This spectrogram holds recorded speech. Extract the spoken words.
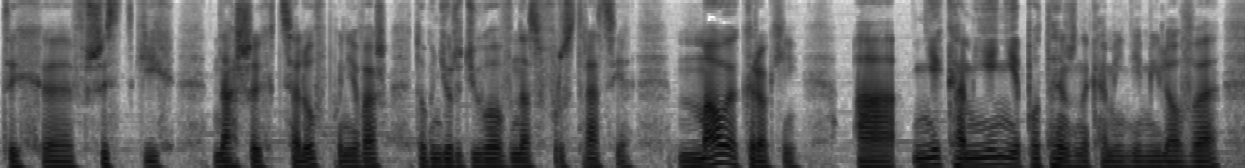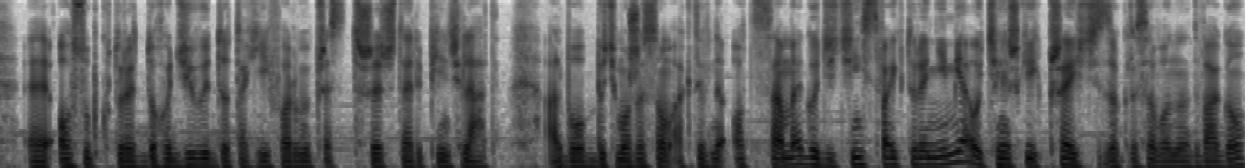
tych wszystkich naszych celów, ponieważ to będzie rodziło w nas frustrację. Małe kroki, a nie kamienie, potężne kamienie milowe e, osób, które dochodziły do takiej formy przez 3, 4, 5 lat, albo być może są aktywne od samego dzieciństwa i które nie miały ciężkich przejść z okresową nadwagą,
